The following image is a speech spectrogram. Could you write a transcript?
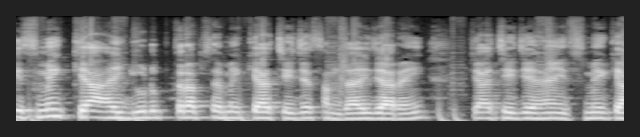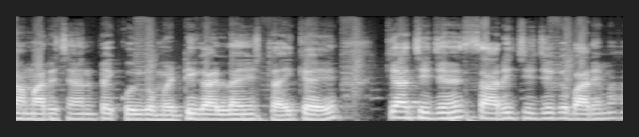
कि इसमें क्या है यूट्यूब तरफ़ से हमें क्या चीज़ें समझाई जा रही क्या चीज़ें हैं इसमें, क्या हमारे चैनल पर कोई कमेटी गाइडलाइन स्ट्राइक है, क्या चीज़ें हैं, सारी चीज़ें के बारे में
